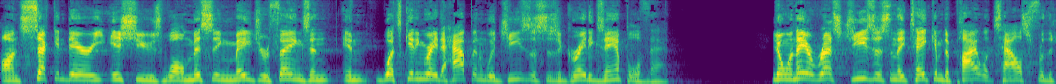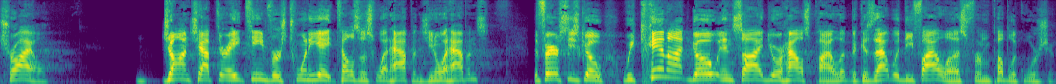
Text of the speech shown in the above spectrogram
on secondary issues while missing major things. And, and what's getting ready to happen with Jesus is a great example of that. You know, when they arrest Jesus and they take him to Pilate's house for the trial, John chapter 18, verse 28 tells us what happens. You know what happens? The Pharisees go, We cannot go inside your house, Pilate, because that would defile us from public worship.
